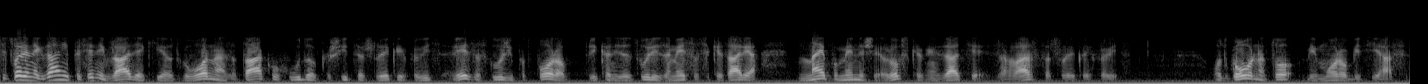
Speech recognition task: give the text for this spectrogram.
Si torej nekdani predsednik vlade, ki je odgovorna za tako hudo kršitev človekovih pravic, res zasluži podporo pri kandidaturi za mesto sekretarja najpomembnejše evropske organizacije za varstvo človekovih pravic? Odgovor na to bi moral biti jasen.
